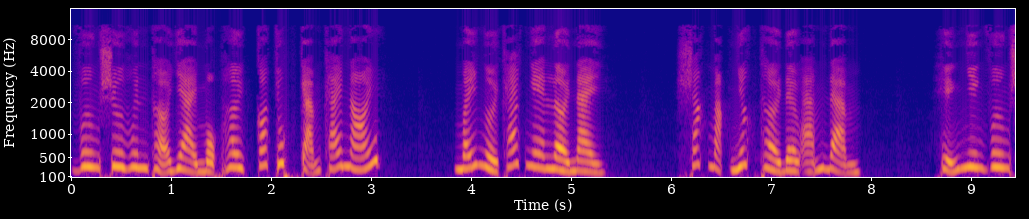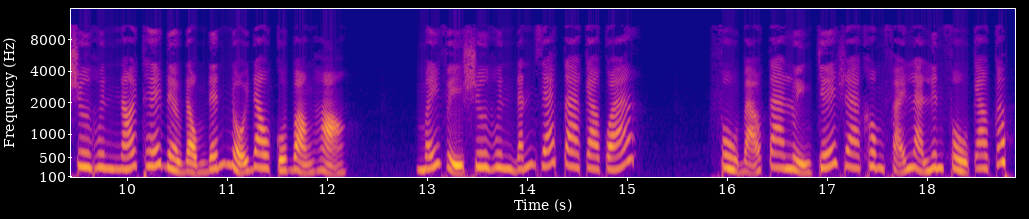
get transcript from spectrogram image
Vương sư huynh thở dài một hơi, có chút cảm khái nói. Mấy người khác nghe lời này. Sắc mặt nhất thời đều ảm đạm. Hiển nhiên vương sư huynh nói thế đều động đến nỗi đau của bọn họ. Mấy vị sư huynh đánh giá ta cao quá. Phù bảo ta luyện chế ra không phải là linh phù cao cấp.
